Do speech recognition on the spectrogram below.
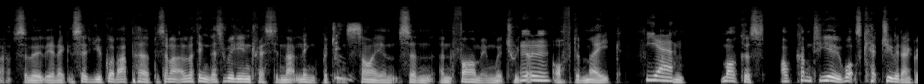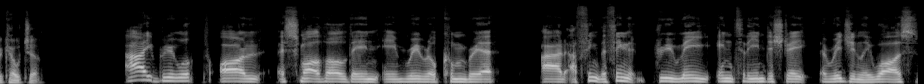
Absolutely. And like I said, you've got that purpose. And I, think that's really interesting, that link between mm. science and, and farming, which we don't mm. often make. Yeah. Um, Marcus, I'll come to you. What's kept you in agriculture? I grew up on a small holding in rural Cumbria. And I think the thing that drew me into the industry originally was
